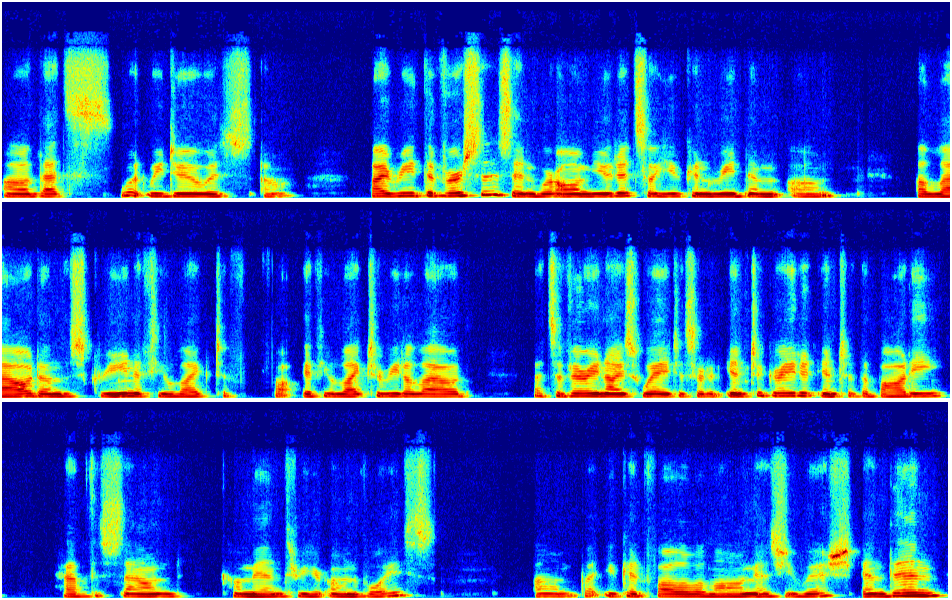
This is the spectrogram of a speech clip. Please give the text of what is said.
Uh, that's what we do is uh, I read the verses and we're all muted so you can read them um, aloud on the screen if you like to if you like to read aloud. That's a very nice way to sort of integrate it into the body, have the sound come in through your own voice. Um, but you can follow along as you wish. And then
